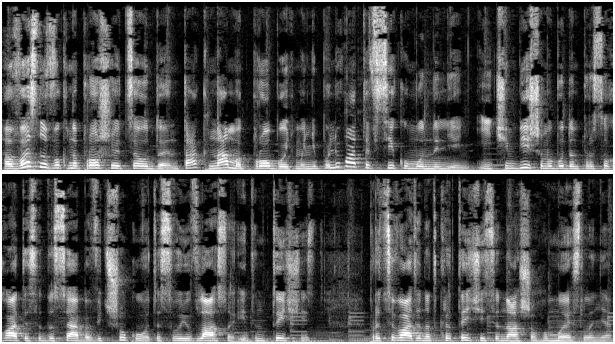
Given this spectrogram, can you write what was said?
А висновок напрошується один. Так, нами пробують маніпулювати всі, кому не лінь. І чим більше ми будемо прислухатися до себе, відшукувати свою власну ідентичність, працювати над критичністю нашого мислення,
